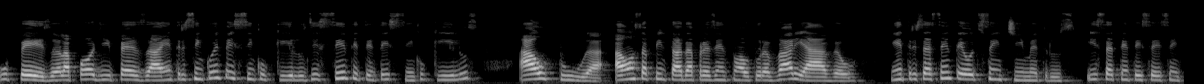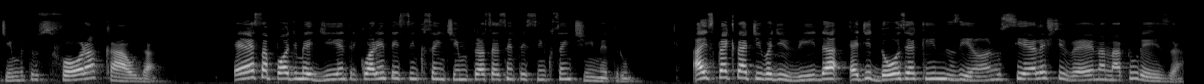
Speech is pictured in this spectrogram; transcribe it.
O peso, ela pode pesar entre 55 quilos e 135 quilos. A altura, a onça pintada apresenta uma altura variável entre 68 centímetros e 76 centímetros, fora a cauda. Essa pode medir entre 45 centímetros a 65 centímetros. A expectativa de vida é de 12 a 15 anos se ela estiver na natureza.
